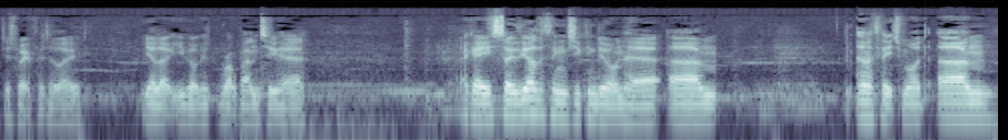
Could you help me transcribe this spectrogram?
Just wait for it to load. Yeah look you've got Rock Band 2 here. Okay so the other things you can do on here um, MFH mod um,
